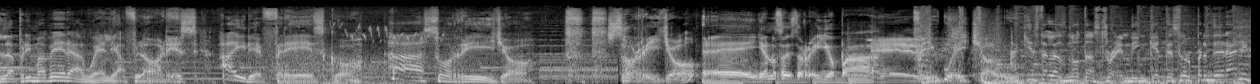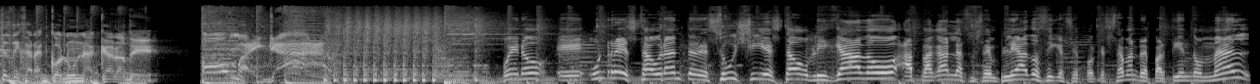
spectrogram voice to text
La primavera huele a flores, aire fresco, a zorrillo. ¿Zorrillo? ¡Ey! Yo no soy zorrillo, pa. El Freeway Show. Aquí están las notas trending que te sorprenderán y te dejarán con una cara de ¡Oh my God! Bueno, eh, un restaurante de sushi está obligado a pagarle a sus empleados, fíjese, porque se estaban repartiendo mal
